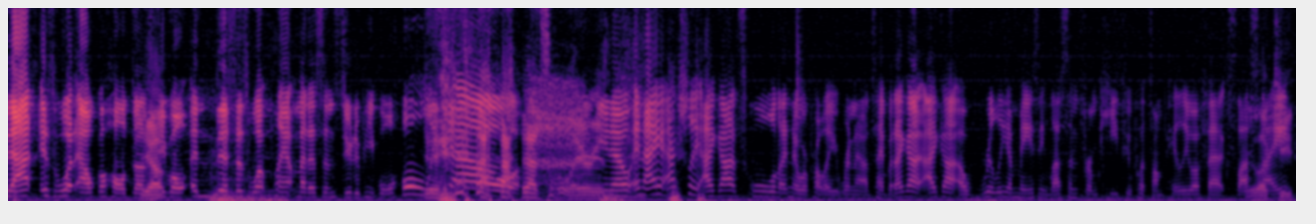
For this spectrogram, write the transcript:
"That is what alcohol does Yep. to people, and this is what plant medicines do to people." Holy cow! That's hilarious. you know and i actually i got schooled i know we're probably running out of time but i got i got a really amazing lesson from keith who puts on paleo FX last night Keith.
